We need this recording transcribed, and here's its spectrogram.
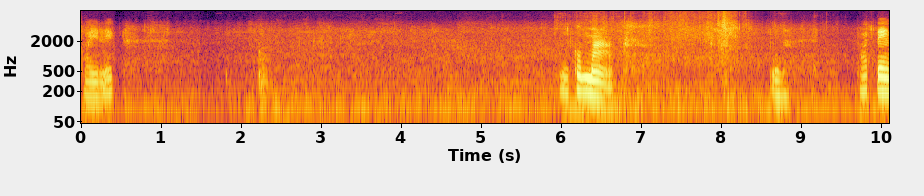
คอยเล็ก นี่ก็หมากปุ่นะพอแตง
